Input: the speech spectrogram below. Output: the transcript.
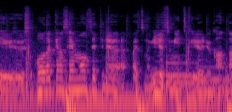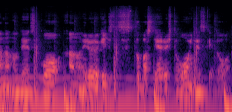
っていう、そこだけの専門性っていうのは、やっぱりその技術身につけるよりは簡単なので、そこをあのいろいろ技術飛ばしてやる人多いんですけど、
